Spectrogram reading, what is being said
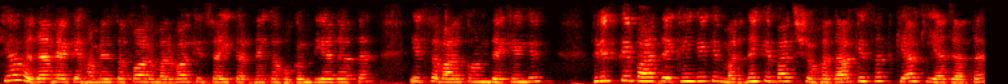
کیا وجہ ہے کہ ہمیں صفا اور مروا کی صحیح کرنے کا حکم دیا جاتا ہے؟ اس سوال کو ہم دیکھیں گے۔ پھر اس کے بعد دیکھیں گے کہ مرنے کے بعد شہدا کے ساتھ کیا کیا جاتا ہے۔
